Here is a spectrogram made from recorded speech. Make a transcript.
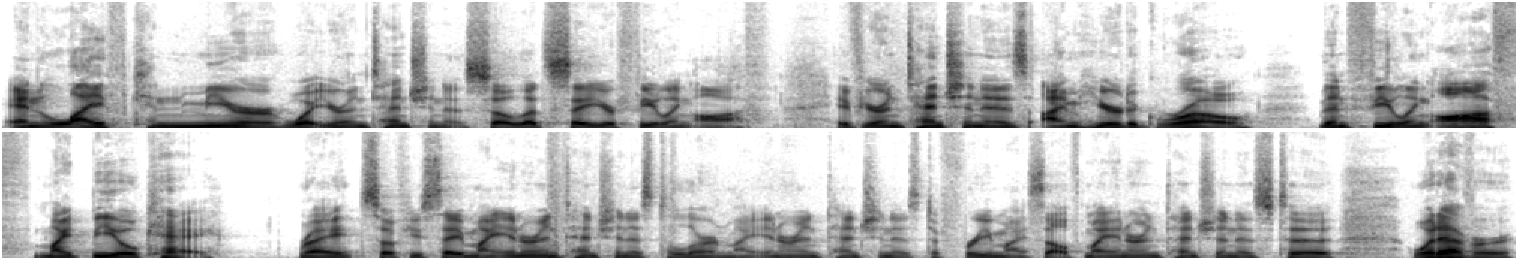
And life can mirror what your intention is. So let's say you're feeling off. If your intention is i'm here to grow then feeling off might be okay, right? So if you say, my inner intention is to learn, my inner intention is to free myself, my inner intention is to whatever,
